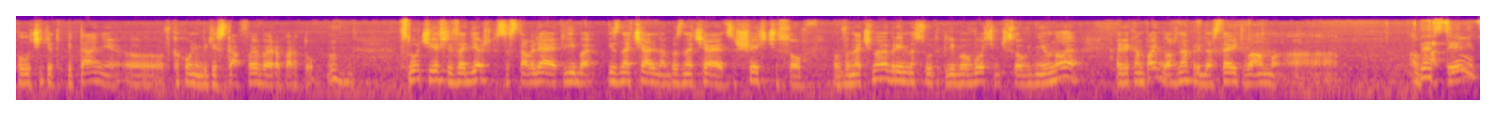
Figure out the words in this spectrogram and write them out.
получить это питание э, в каком-нибудь из кафе в аэропорту. В случае, если задержка составляет, либо изначально обозначается 6 часов в ночное время суток, либо 8 часов в дневное, авиакомпания должна предоставить вам а, отель, Гостиницу?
